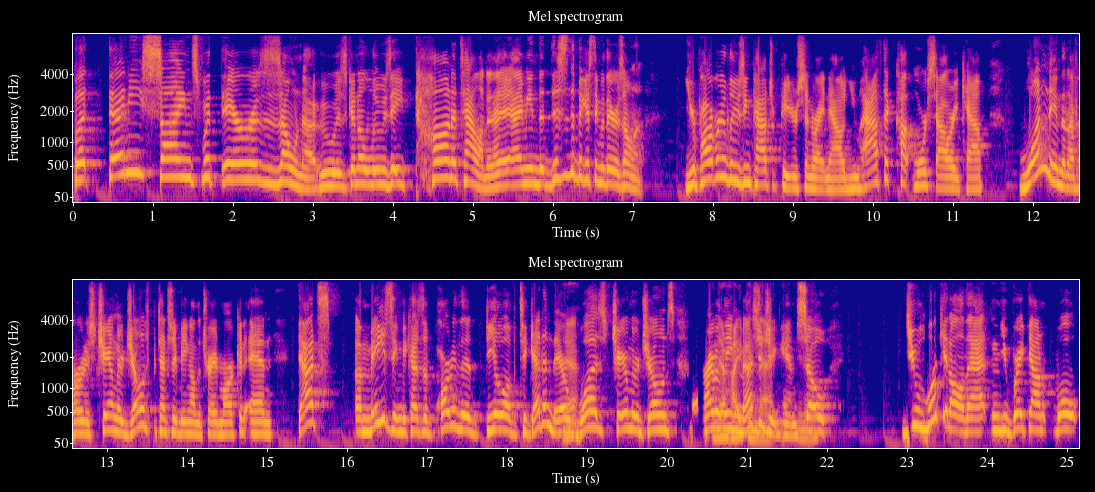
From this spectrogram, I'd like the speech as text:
But then he signs with Arizona, who is going to lose a ton of talent. And I, I mean, the, this is the biggest thing with Arizona. You're probably losing Patrick Peterson right now. You have to cut more salary cap. One name that I've heard is Chandler Jones potentially being on the trade market. And that's amazing because a part of the deal of to get him there yeah. was Chandler Jones privately messaging that, him. You know? So you look at all that and you break down, well,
